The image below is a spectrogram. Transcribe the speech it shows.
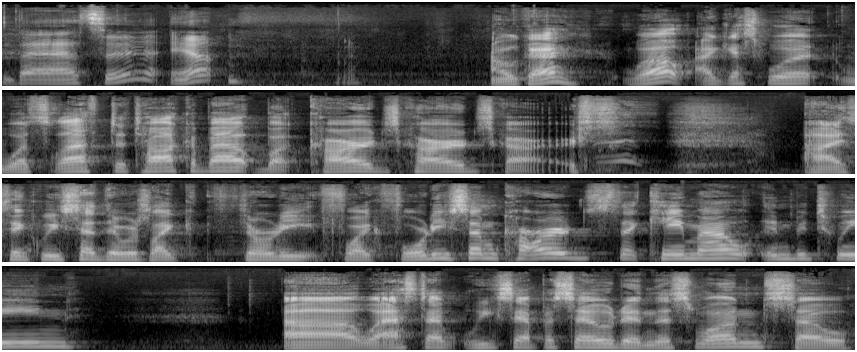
That's it. Yep. Okay. Well, I guess what what's left to talk about but cards, cards, cards. I think we said there was like 30 like 40 some cards that came out in between uh last ep- week's episode and this one. So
